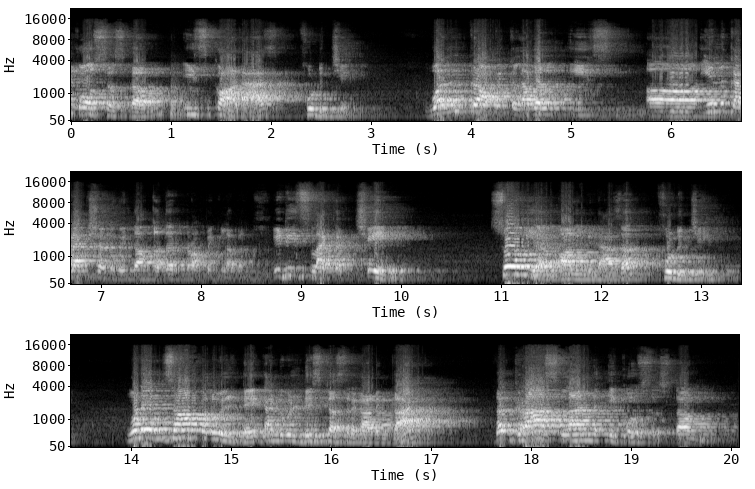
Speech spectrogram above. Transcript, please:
ecosystem is called as food chain. One trophic level is uh, in connection with the other trophic level. It is like a chain. So we are calling it as a food chain. One example we will take and we will discuss regarding that. The grassland ecosystem.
